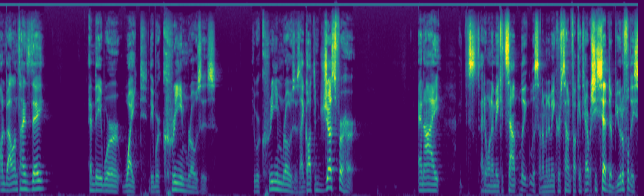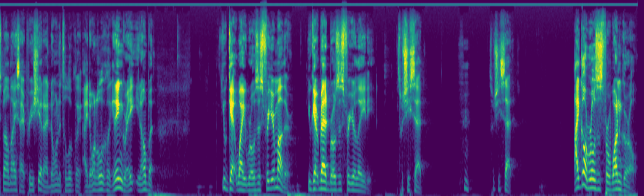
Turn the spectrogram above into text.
on Valentine's Day and they were white. They were cream roses. They were cream roses. I got them just for her. And I I don't want to make it sound like listen, I'm going to make her sound fucking terrible. She said they're beautiful, they smell nice, I appreciate it. I don't want it to look like I don't want to look like an ingrate, you know, but you get white roses for your mother. You get red roses for your lady. That's what she said. Hmm. That's what she said. I got roses for one girl,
